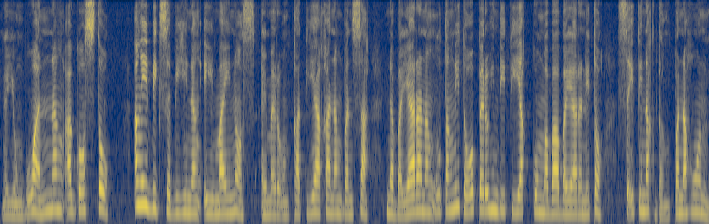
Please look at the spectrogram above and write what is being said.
ngayong buwan ng Agosto. Ang ibig sabihin ng A ay mayroong katiyakan ng bansa na bayaran ang utang nito pero hindi tiyak kung mababayaran ito sa itinakdang panahon.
